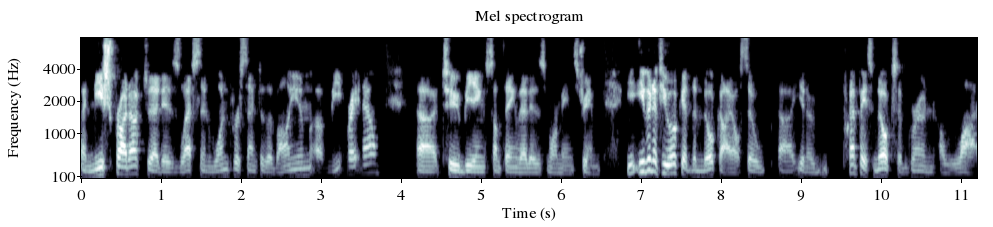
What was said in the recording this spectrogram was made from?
a niche product that is less than 1% of the volume of meat right now uh, to being something that is more mainstream. even if you look at the milk aisle, so uh, you know, plant-based milks have grown a lot.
